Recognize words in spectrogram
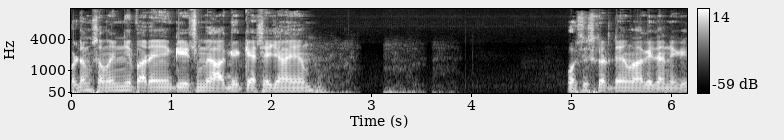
बट हम समझ नहीं पा रहे हैं कि इसमें आगे कैसे जाएँ हम। कोशिश करते हैं हम आगे जाने की।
